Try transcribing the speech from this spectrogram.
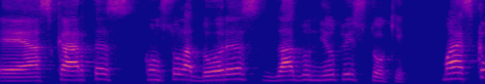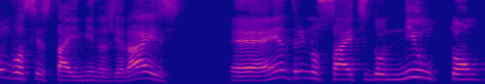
é, as cartas consoladoras lá do Newton Stuck. Mas como você está em Minas Gerais, é, entre no site do Newton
